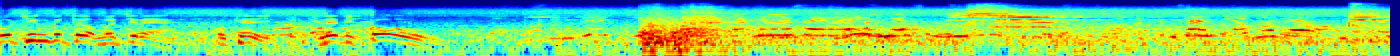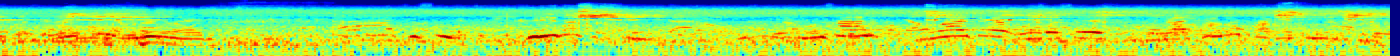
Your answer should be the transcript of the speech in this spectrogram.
워킹부터 멋지네. 오케이. 레디 고! 안녕하세요. 반갑습니다. 여기 나와야 돼. 아 좋습니다. 그래도 좋습니다. 부산 영화제에 온 것을 정말 행복하게 생각합니다.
